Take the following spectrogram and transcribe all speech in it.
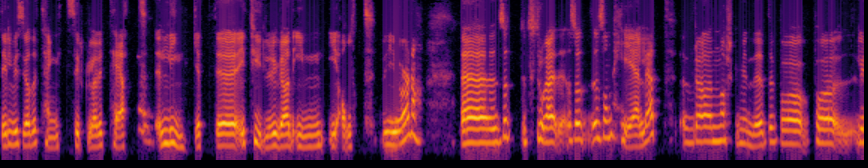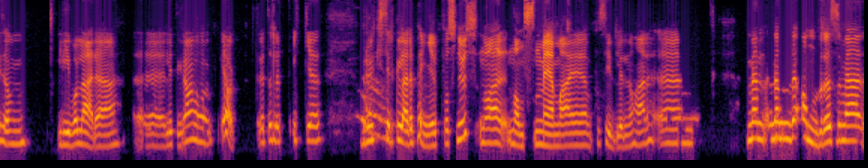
til hvis vi hadde tenkt sirkularitet linket uh, i tydeligere grad inn i alt vi gjør, da. Uh, så tror jeg altså, En sånn helhet fra norske myndigheter på, på liksom, liv og lære eh, lite grann. Og ja, rett og slett ikke bruk sirkulære penger på snus. Nå er Nansen med meg på sidelinjen her. Uh, men, men, det andre som jeg,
